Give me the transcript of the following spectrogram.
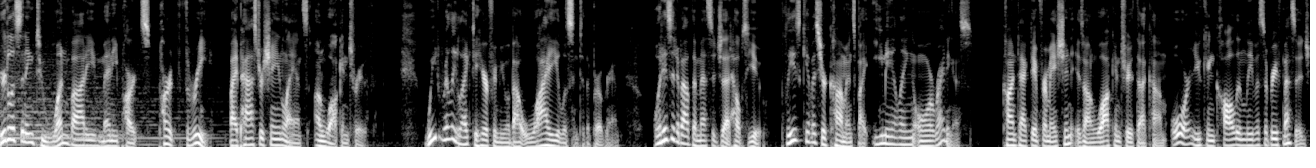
You're listening to One Body, Many Parts, Part 3 by Pastor Shane Lance on Walk in Truth. We'd really like to hear from you about why you listen to the program. What is it about the message that helps you? Please give us your comments by emailing or writing us. Contact information is on walkintruth.com, or you can call and leave us a brief message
